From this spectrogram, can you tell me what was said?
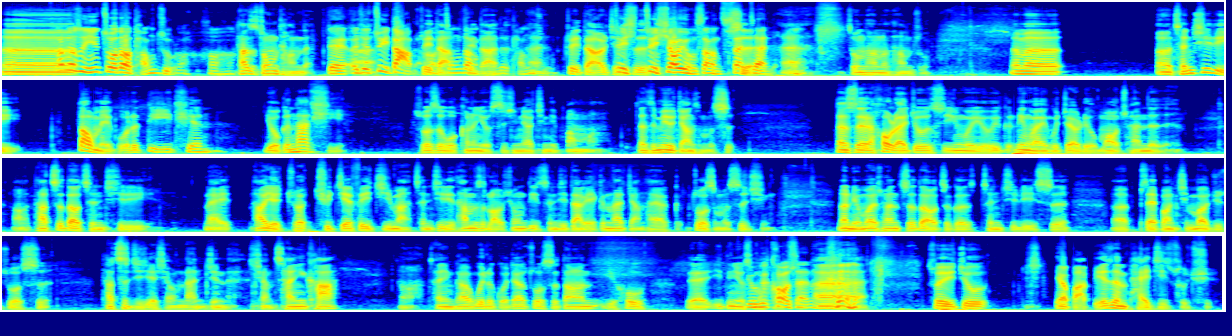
那他那时候已经做到堂主了，哈，他是中堂的，对，而且最大的，最大中堂的堂主，最大而且是最骁勇善善战的，哎，中堂的堂主。那么，呃，陈其礼到美国的第一天，有跟他提，说是我可能有事情要请你帮忙，但是没有讲什么事。但是后来就是因为有一个另外一个叫柳茂川的人，啊，他知道陈其礼。来，他也说去接飞机嘛。陈其礼他们是老兄弟，陈其大概也跟他讲他要做什么事情。那柳茂川知道这个陈其礼是呃在帮情报局做事，他自己也想揽进来，想参一咖啊，参一咖为了国家做事，当然以后呃一定有什么靠山了，哎，所以就要把别人排挤出去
